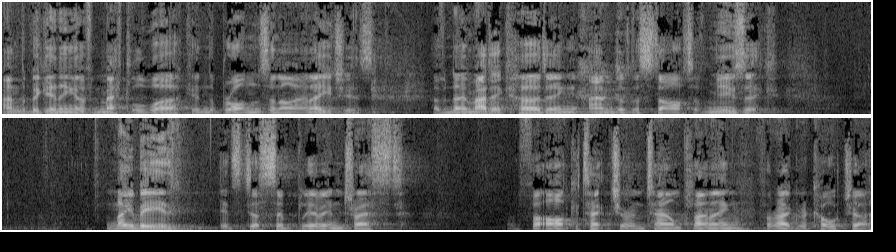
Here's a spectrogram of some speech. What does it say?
and the beginning of metalwork in the Bronze and Iron Ages, of nomadic herding and of the start of music. Maybe it's just simply of interest for architecture and town planning, for agriculture,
